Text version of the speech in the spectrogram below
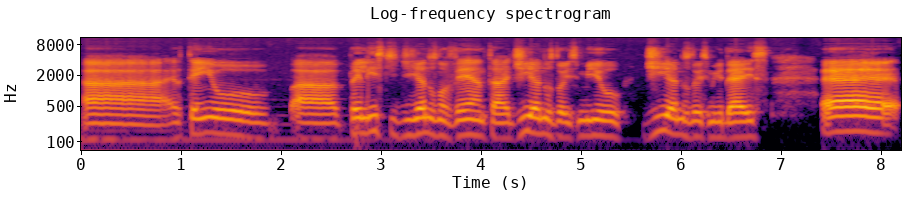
Ah, eu tenho a playlist de anos 90, de anos 2000, de anos 2010. É,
